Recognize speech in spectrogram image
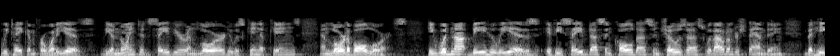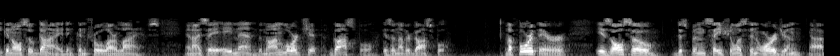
We take him for what he is, the anointed Savior and Lord who is King of kings and Lord of all lords. He would not be who he is if he saved us and called us and chose us without understanding that he can also guide and control our lives. And I say amen. The non-lordship gospel is another gospel. The fourth error is also dispensationalist in origin. Uh,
